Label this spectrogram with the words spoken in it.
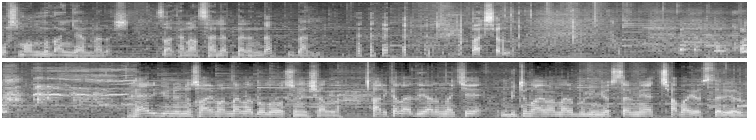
Osmanlı'dan gelmeler. Zaten asaletlerinden belli. Maşallah. Her gününüz hayvanlarla dolu olsun inşallah. Harikalar Diyarı'ndaki bütün hayvanları bugün göstermeye çaba gösteriyorum.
